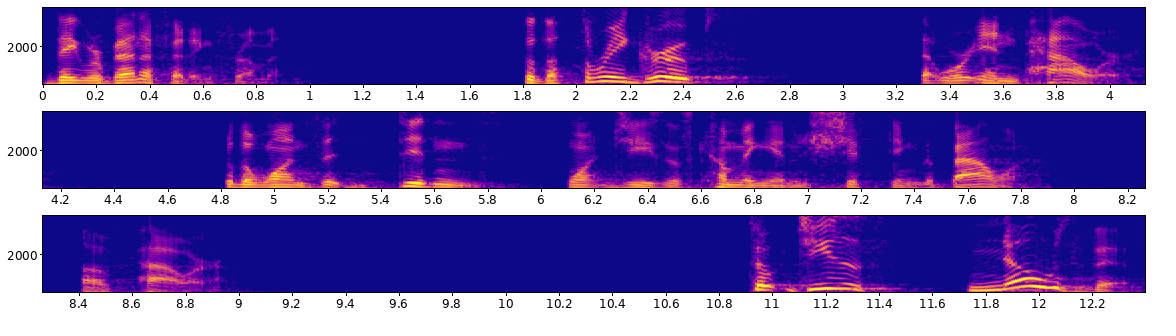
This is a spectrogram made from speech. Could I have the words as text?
they were benefiting from it. So the three groups that were in power were the ones that didn't want Jesus coming in and shifting the balance of power. So Jesus knows this,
